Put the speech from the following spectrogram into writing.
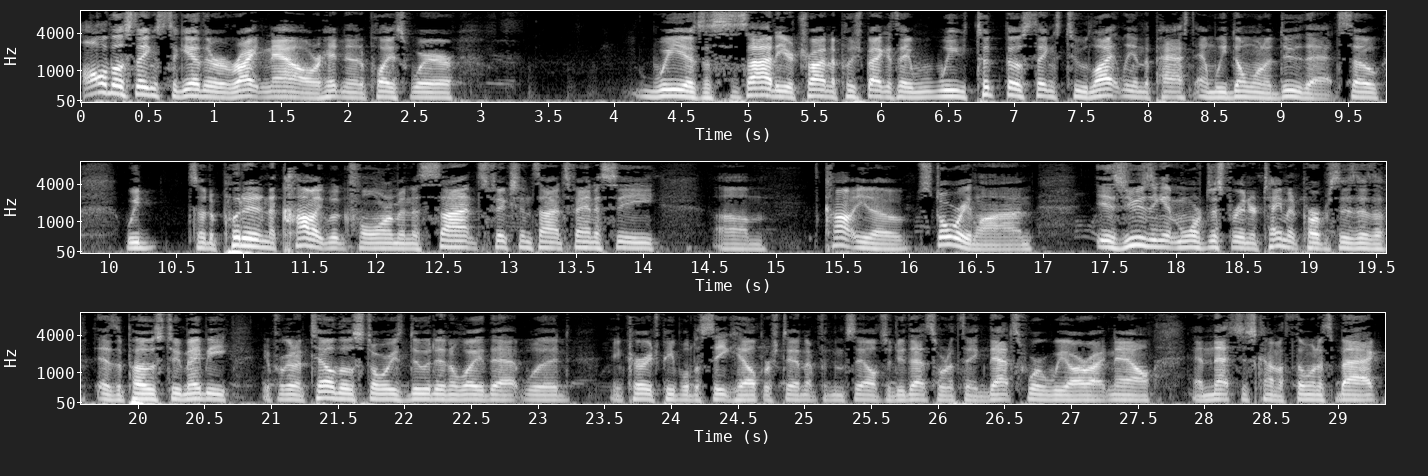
all those things together right now are hitting at a place where we as a society are trying to push back and say we took those things too lightly in the past and we don't want to do that. So we so to put it in a comic book form in a science fiction, science fantasy, um, com, you know, storyline is using it more just for entertainment purposes as a, as opposed to maybe if we're going to tell those stories, do it in a way that would encourage people to seek help or stand up for themselves or do that sort of thing. That's where we are right now, and that's just kind of throwing us back,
